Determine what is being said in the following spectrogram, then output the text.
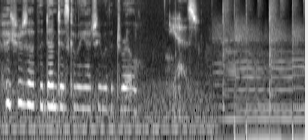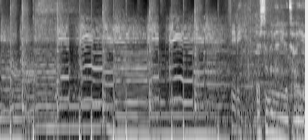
pictures of the dentist coming at you with a drill. Yes. There's something I need to tell you.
